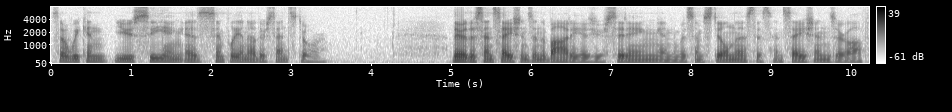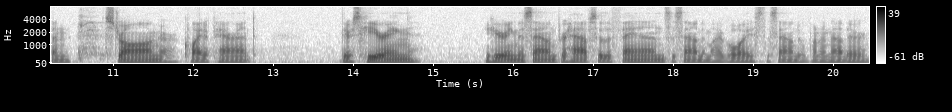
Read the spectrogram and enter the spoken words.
So we can use seeing as simply another sense door. There are the sensations in the body as you're sitting and with some stillness, the sensations are often strong or quite apparent. There's hearing. You're hearing the sound perhaps of the fans, the sound of my voice, the sound of one another.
